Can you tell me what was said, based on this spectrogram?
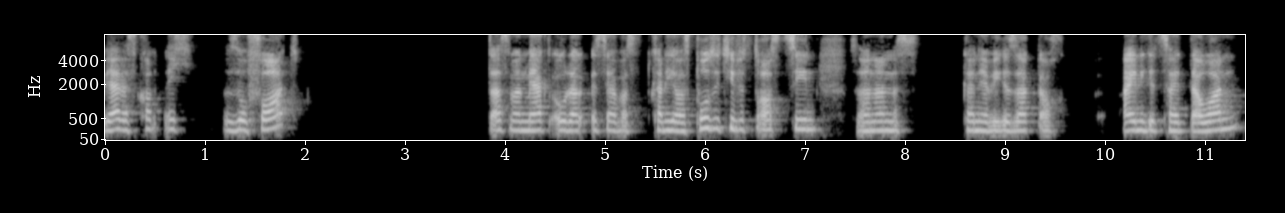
ja, das kommt nicht sofort, dass man merkt, oh, da ist ja was, kann ich ja was Positives draus ziehen, sondern es kann ja, wie gesagt, auch einige Zeit dauern.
